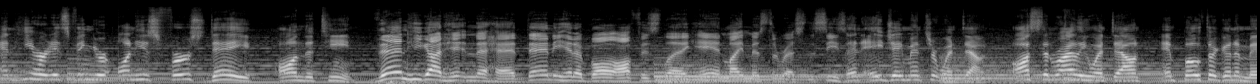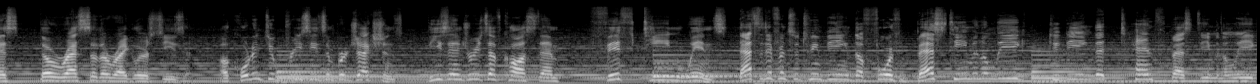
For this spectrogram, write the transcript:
and he hurt his finger on his first day on the team. Then he got hit in the head, then he hit a ball off his leg and might miss the rest of the season. Then AJ Minter went down, Austin Riley went down, and both are going to miss the rest of the regular season. According to preseason projections, these injuries have cost them 15 wins. That's the difference between being the fourth best team in the league to being the 10th best team in the league,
